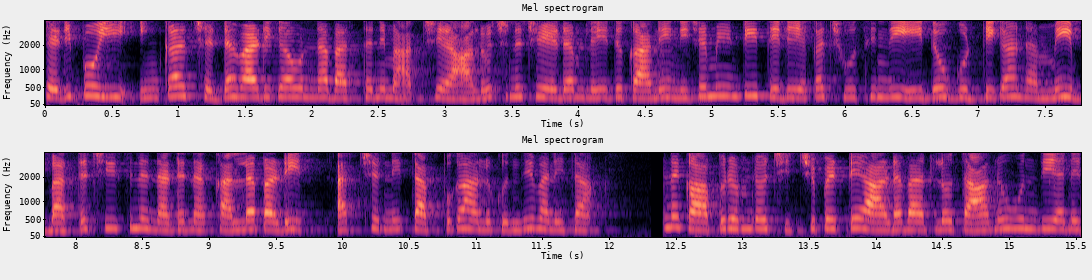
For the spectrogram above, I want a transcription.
చెడిపోయి ఇంకా చెడ్డవాడిగా ఉన్న భర్తని మార్చే ఆలోచన చేయడం లేదు కానీ నిజమేంటి తెలియక చూసింది ఏదో గుడ్డిగా నమ్మి భర్త చేసిన నటన కళ్ళపడి అర్చన్ని తప్పుగా అనుకుంది వనిత. తన కాపురంలో చిచ్చు పెట్టే ఆడవారిలో తాను ఉంది అని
